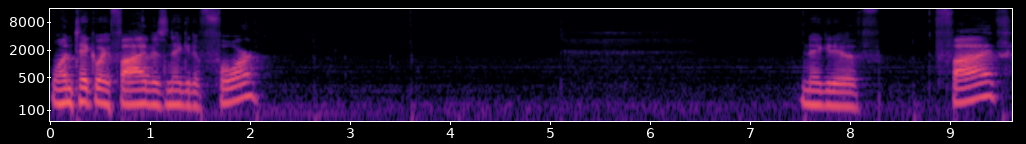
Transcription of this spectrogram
One take away 5 is negative 4. Negative 5.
